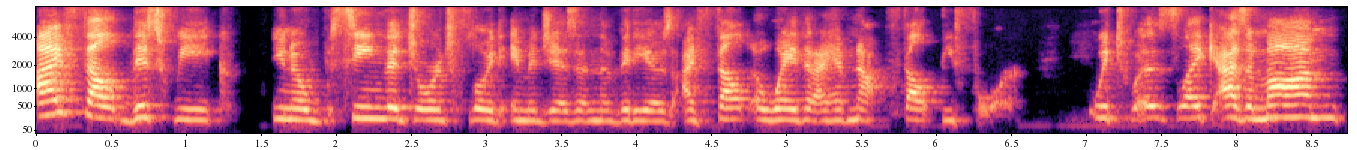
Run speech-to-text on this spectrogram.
I felt this week, you know, seeing the George Floyd images and the videos, I felt a way that I have not felt before, which was like as a mom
